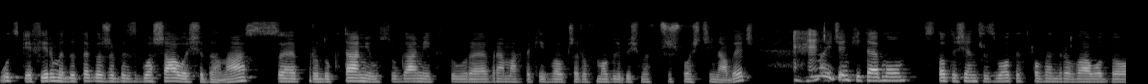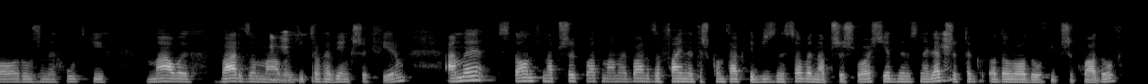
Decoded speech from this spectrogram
łódzkie firmy do tego, żeby zgłaszały się do nas z produktami, usługami, które w ramach takich voucherów moglibyśmy w przyszłości nabyć. Mhm. No i dzięki temu 100 tysięcy złotych powędrowało do różnych łódzkich małych, bardzo małych mhm. i trochę większych firm, a my stąd na przykład mamy bardzo fajne też kontakty biznesowe na przyszłość. Jednym z najlepszych mhm. tego dowodów i przykładów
